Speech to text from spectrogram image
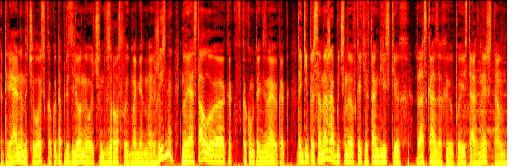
Это реально началось в какой-то определенный, очень взрослый момент моей жизни. Но я стал э, как в каком-то, не знаю, как... Такие персонажи обычно в каких-то английских рассказах и повестях, знаешь, там...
